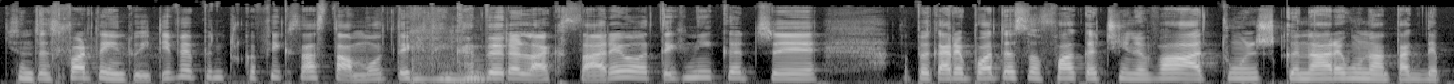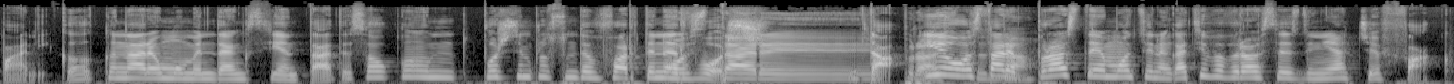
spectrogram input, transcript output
Sunteți foarte intuitive pentru că fix asta am, o tehnică de relaxare, o tehnică ce, pe care poate să o facă cineva atunci când are un atac de panică, când are un moment de anxietate sau când pur și simplu suntem foarte nervoși. O stare da, proastă, e o stare da. proastă, emoție negativă, vreau să din ea ce fac.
